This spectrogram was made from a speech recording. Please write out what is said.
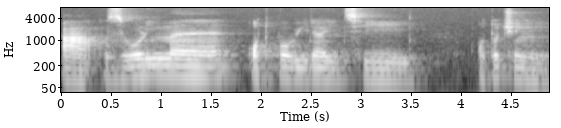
a zvolíme odpovídající otočení.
